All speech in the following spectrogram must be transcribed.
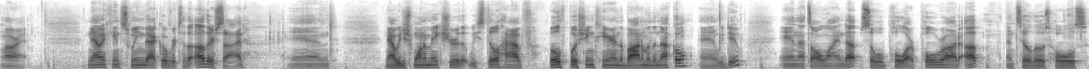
All right, now we can swing back over to the other side and now we just wanna make sure that we still have both bushings here in the bottom of the knuckle and we do and that's all lined up. So we'll pull our pull rod up until those holes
